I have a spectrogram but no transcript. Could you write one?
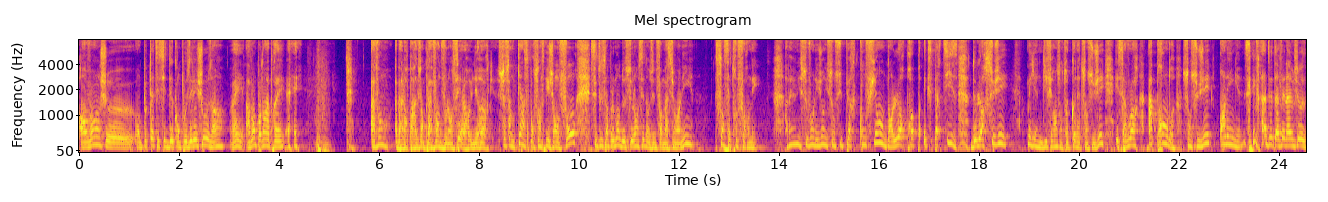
En revanche, euh, on peut peut-être essayer de décomposer les choses, hein. Avant, pendant, après. Avant, ah bah alors par exemple, avant de vous lancer, alors une erreur que 75% des gens font, c'est tout simplement de se lancer dans une formation en ligne sans s'être formé. Ah ben mais souvent les gens ils sont super confiants dans leur propre expertise de leur sujet. Mais il y a une différence entre connaître son sujet et savoir apprendre son sujet en ligne. C'est pas tout à fait la même chose.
